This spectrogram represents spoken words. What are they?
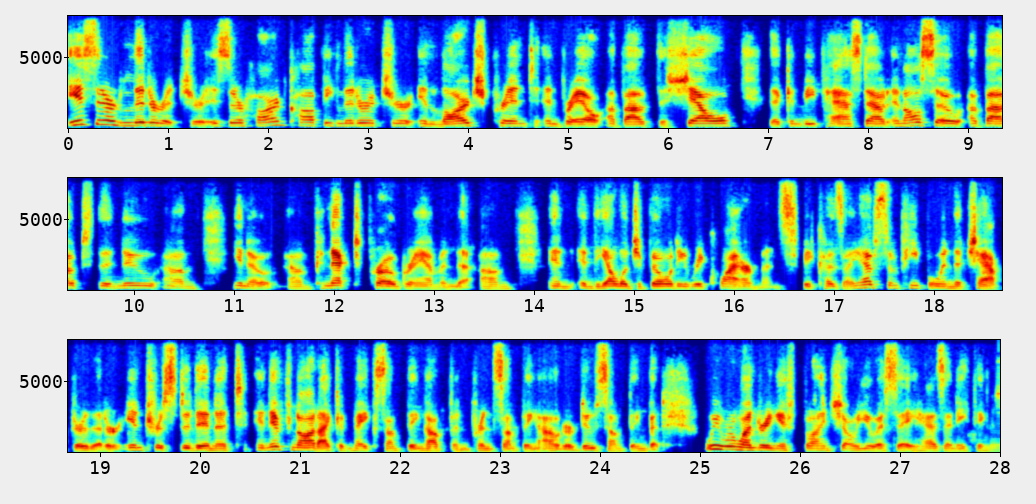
is there literature? Is there hard copy literature in large print and braille about the shell that can be passed out, and also about the new, um, you know, um, Connect program and the and and the eligibility requirements because I have some people in the chapter that are interested in it. And if not, I could make something up and print something out or do something. But we were wondering if Blind Shell USA has anything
